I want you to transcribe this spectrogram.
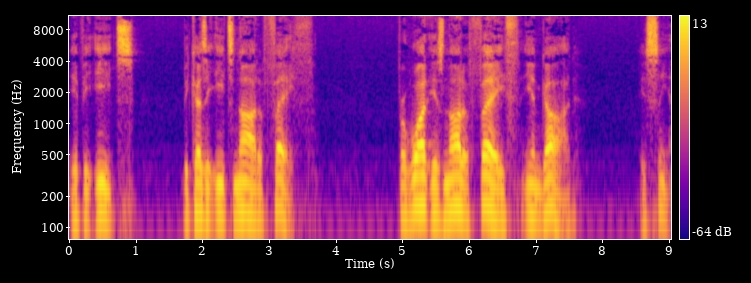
if he eats, because he eats not of faith. For what is not of faith in God is sin.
